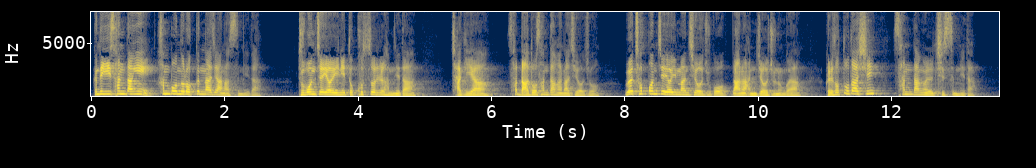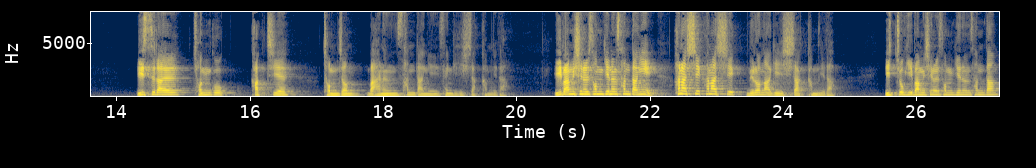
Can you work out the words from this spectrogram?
근데 이 산당이 한 번으로 끝나지 않았습니다. 두 번째 여인이 또 콧소리를 합니다. 자기야, 나도 산당 하나 지어줘. 왜 첫 번째 여인만 지어주고 나는 안 지어주는 거야? 그래서 또다시 산당을 짓습니다. 이스라엘 전국 각지에 점점 많은 산당이 생기기 시작합니다. 이방신을 섬기는 산당이 하나씩 하나씩 늘어나기 시작합니다. 이쪽 이방신을 섬기는 산당,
